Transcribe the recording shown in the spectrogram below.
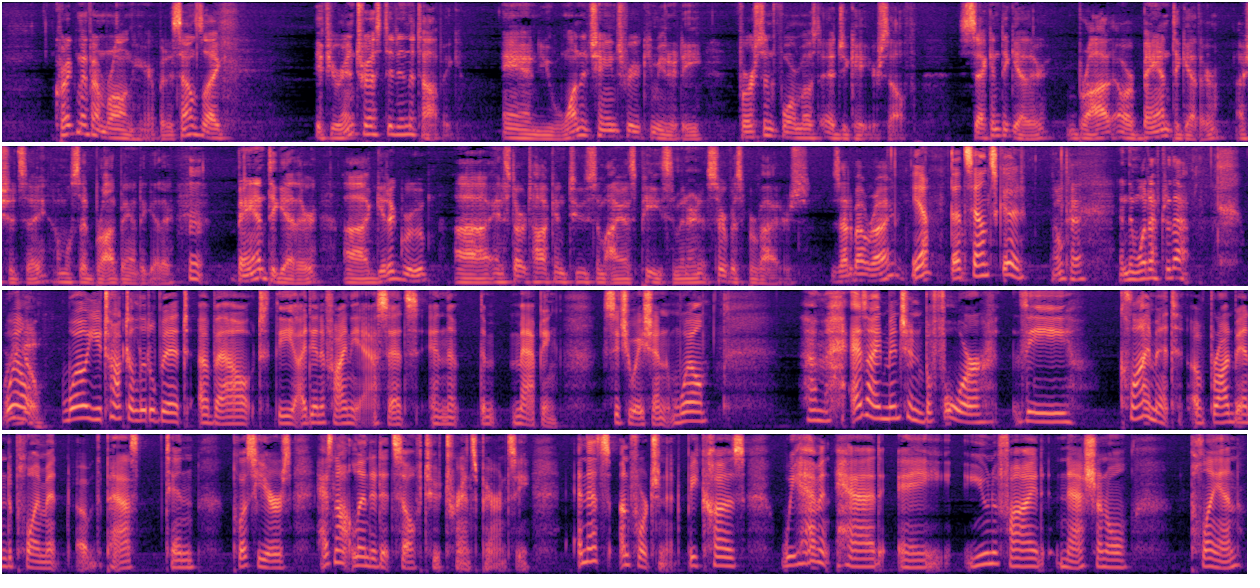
correct me if I'm wrong here, but it sounds like if you're interested in the topic and you want to change for your community, first and foremost educate yourself. Second together, broad or band together, I should say. Almost said broadband together. Mm. Band together, uh, get a group uh, and start talking to some ISPs, some internet service providers. Is that about right? Yeah, that sounds good. Okay. And then what after that? Where well, you well, you talked a little bit about the identifying the assets and the, the mapping situation. Well, um, as I had mentioned before, the climate of broadband deployment of the past 10 plus years has not lended itself to transparency. And that's unfortunate because we haven't had a unified national plan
